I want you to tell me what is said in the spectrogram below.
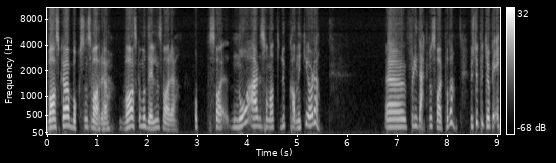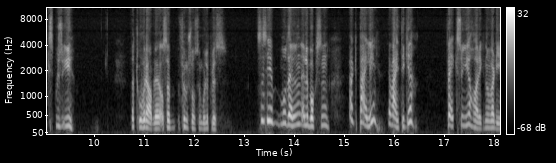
Hva skal boksen svare? Hva skal modellen svare? Svar, nå er det sånn at du kan ikke gjøre det. Eh, fordi det er ikke noe svar på det. Hvis du putter opp i x pluss y Det er to variabler, altså funksjonssymbolet pluss. Så sier modellen eller boksen jeg har ikke peiling. Jeg veit ikke. For x og y har ikke noen verdi.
